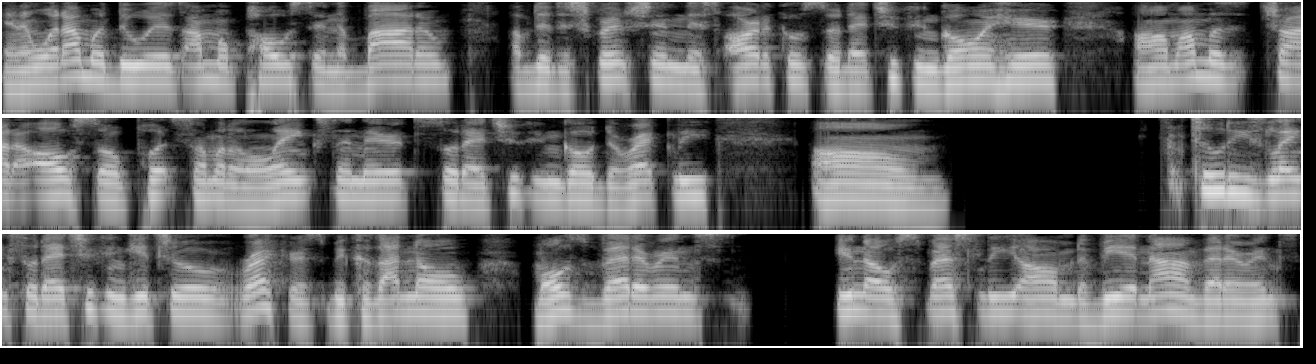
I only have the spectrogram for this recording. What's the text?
and then what I'm gonna do is I'm gonna post in the bottom of the description this article so that you can go in here. Um, I'm gonna try to also put some of the links in there so that you can go directly um to these links so that you can get your records because I know most veterans, you know, especially um the Vietnam veterans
